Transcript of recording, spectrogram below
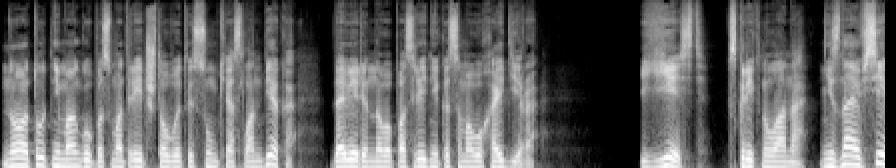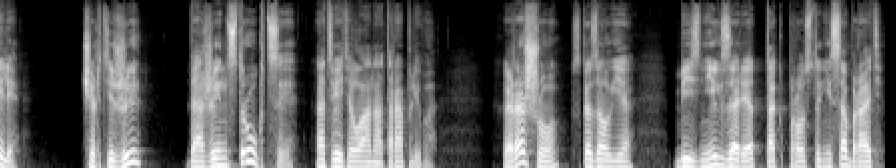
Но тут не могу посмотреть, что в этой сумке Асланбека, доверенного посредника самого Хайдира. «Есть!» — вскрикнула она. «Не знаю, все ли». «Чертежи?» «Даже инструкции», — ответила она торопливо. «Хорошо», — сказал я. «Без них заряд так просто не собрать».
